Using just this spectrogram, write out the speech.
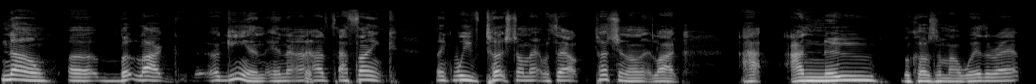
No, uh, but like again, and I, I, I think think we've touched on that without touching on it. Like I I knew because of my weather app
